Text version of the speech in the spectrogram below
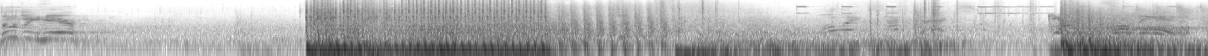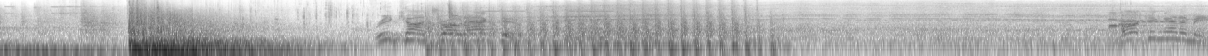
Moving here! Owing setbacks! Gas is closing in. Recon drone active! Marking enemy!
